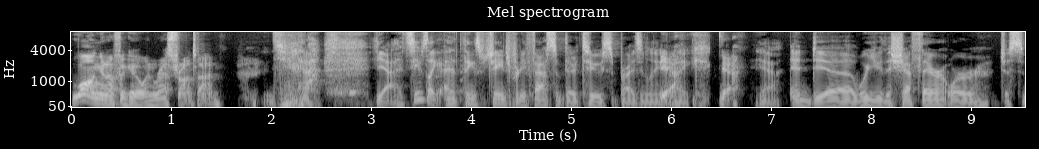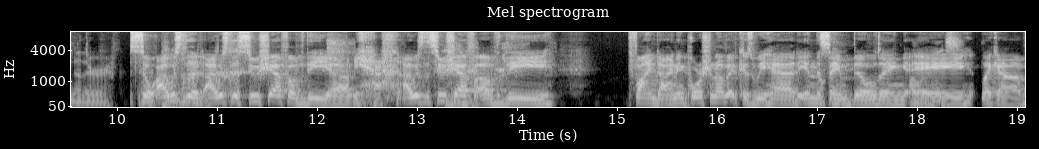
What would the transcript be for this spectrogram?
long enough ago in restaurant time. Yeah, yeah. It seems like uh, things changed pretty fast up there too. Surprisingly, yeah, like yeah, yeah. And uh, were you the chef there, or just another? So I was the I was the sous chef of the uh, yeah I was the sous chef of the fine dining portion of it because we had in the okay. same building oh, a nice. like a,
